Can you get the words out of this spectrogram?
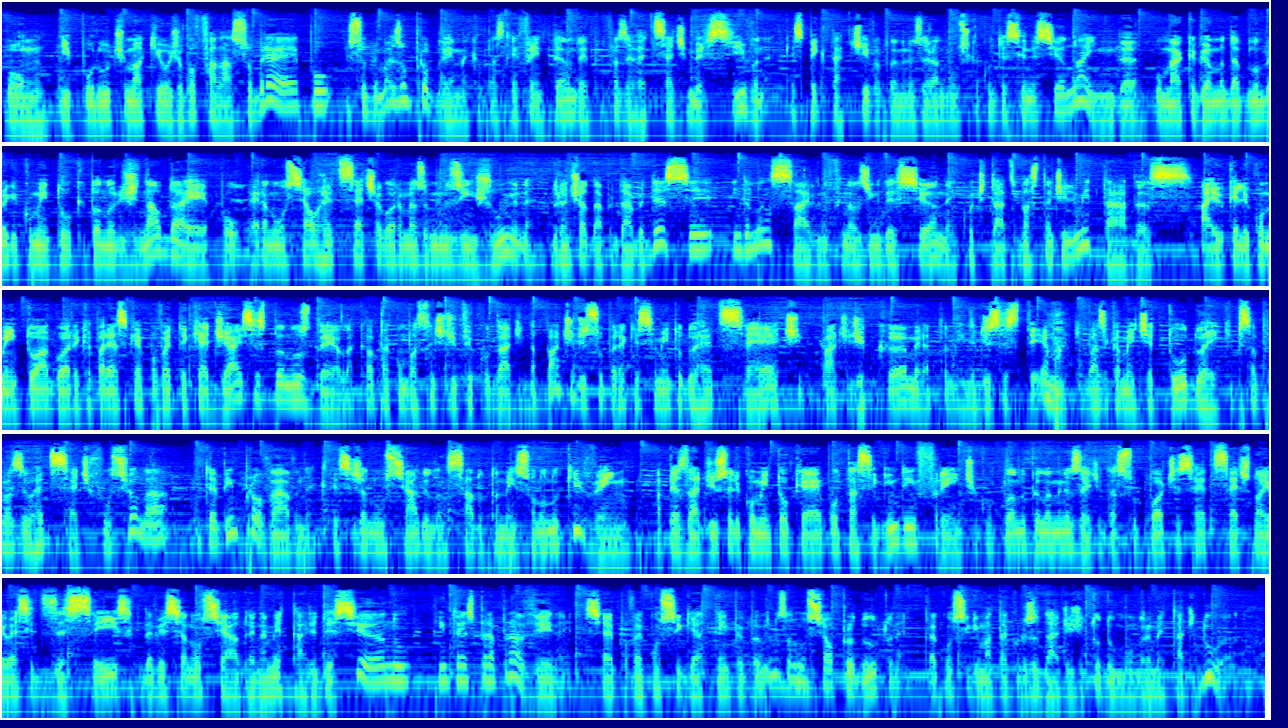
Bom, e por último aqui hoje eu vou falar sobre a Apple e sobre mais um problema que posso estar enfrentando aí para fazer o headset imersivo, né? A expectativa, pelo menos, era anúncio que acontecer nesse ano ainda. O Mark Gama da Bloomberg comentou que o plano original da Apple era anunciar o headset agora mais ou menos em junho, né? Durante a WWDC, ainda lançar ele no finalzinho desse ano em quantidades bastante limitadas. Aí o que ele comentou agora é que parece que a Apple vai ter que adiar esses planos dela, que ela tá com bastante dificuldade na parte de superaquecimento do headset, parte de câmera também, de sistema, que basicamente é tudo aí que precisa fazer o headset funcionar Então é bem provável, né, que ele seja anunciado e lançado também só no ano que vem. Apesar disso, ele comentou que a Apple está seguindo em frente com o plano pelo menos aí de dar suporte esse headset no iOS 16, que deve ser anunciado aí na metade desse ano. Então espera para ver, né, se a Apple vai conseguir a tempo pelo menos anunciar o produto, né, para conseguir matar a curiosidade de todo mundo na metade do ano.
